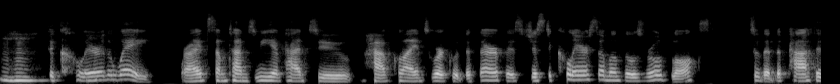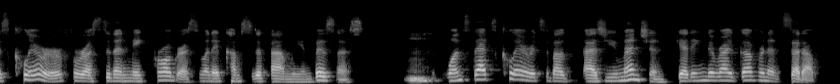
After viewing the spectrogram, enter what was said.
mm-hmm. to clear the way right? Sometimes we have had to have clients work with the therapist just to clear some of those roadblocks so that the path is clearer for us to then make progress when it comes to the family and business. Mm. Once that's clear, it's about, as you mentioned, getting the right governance set up,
